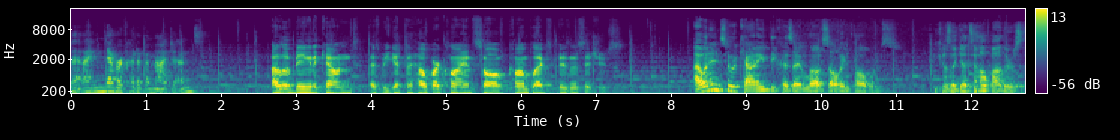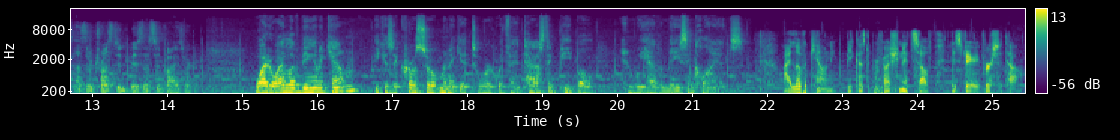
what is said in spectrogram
that I never could have imagined. I love being an accountant as we get to help our clients solve complex business issues. I went into accounting because I love solving problems. Because I get to help others as their trusted business advisor. Why do I love being an accountant? Because at Crowe Soberman I get to work with fantastic people and we have amazing clients. I love accounting because the profession itself is very versatile.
